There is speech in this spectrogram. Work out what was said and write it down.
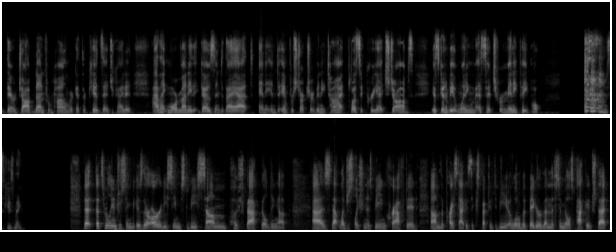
their job done from home or get their kids educated. I think more money that goes into that and into infrastructure of any type, plus it creates jobs, is going to be a winning message for many people. Excuse me. That that's really interesting because there already seems to be some pushback building up as that legislation is being crafted. Um, the price tag is expected to be a little bit bigger than the stimulus package that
